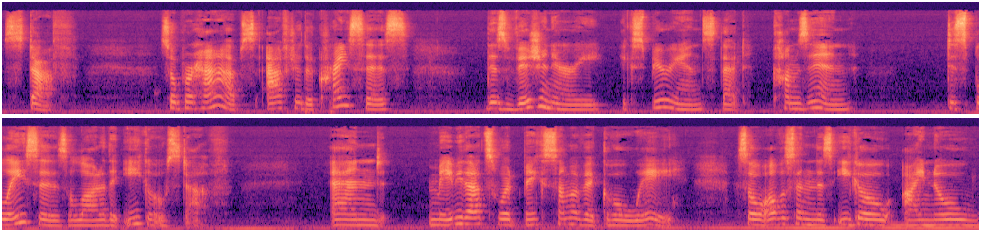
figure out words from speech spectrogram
stuff. So perhaps after the crisis, this visionary experience that comes in displaces a lot of the ego stuff. And maybe that's what makes some of it go away. So all of a sudden, this ego, I know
